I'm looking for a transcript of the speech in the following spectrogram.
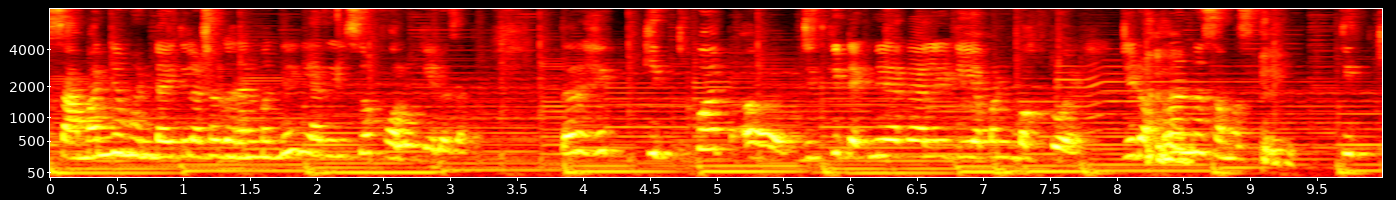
सामान्य म्हणता येतील अशा घरांमध्ये या रील्सला फॉलो केलं जातं. तर हे कितपत जितकी टेक्निकॅलिटी आपण बघतोय जी डॉक्टरांना समजते तितक्या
